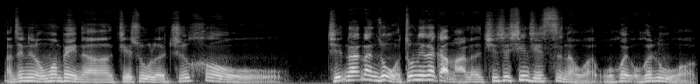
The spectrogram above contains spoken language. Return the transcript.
那今天龙凤配呢结束了之后，其实那那你说我中间在干嘛呢？其实星期四呢，我我会我会录我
